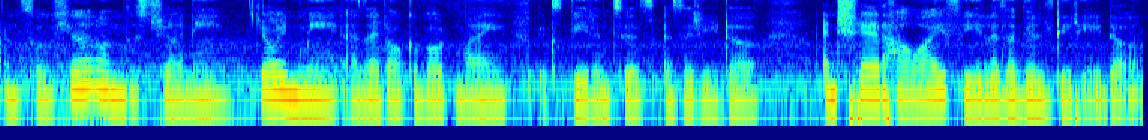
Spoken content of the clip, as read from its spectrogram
And so, here on this journey, join me as I talk about my experiences as a reader and share how I feel as a guilty reader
